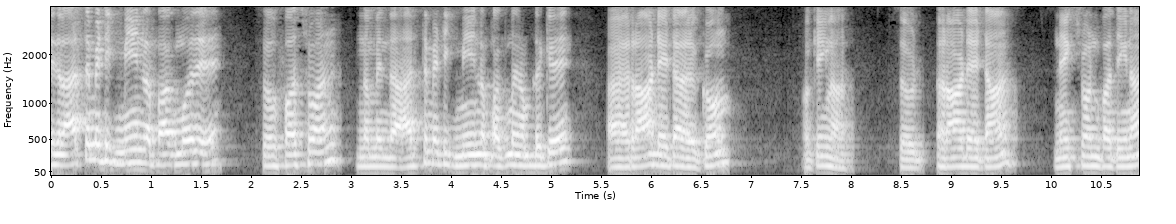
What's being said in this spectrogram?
இதில் அர்த்தமெட்டிக் மீனில் பார்க்கும்போது ஸோ ஃபர்ஸ்ட் ஒன் நம்ம இந்த அர்த்தமெட்டிக் மீனில் பார்க்கும்போது நம்மளுக்கு ரா டேட்டா இருக்கும். ஓகேங்களா so raw data next one பார்த்தீங்கன்னா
